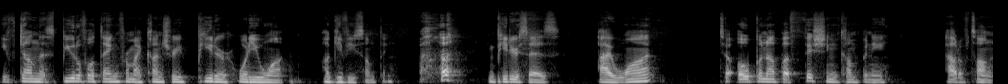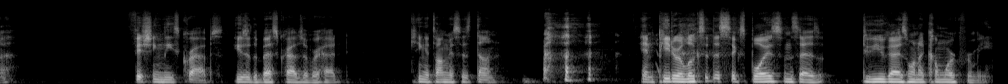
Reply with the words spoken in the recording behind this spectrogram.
You've done this beautiful thing for my country. Peter, what do you want? I'll give you something. and Peter says, I want to open up a fishing company out of Tonga. Fishing these crabs. These are the best crabs I've ever had. King of Tonga says, done. and Peter looks at the six boys and says, Do you guys want to come work for me?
